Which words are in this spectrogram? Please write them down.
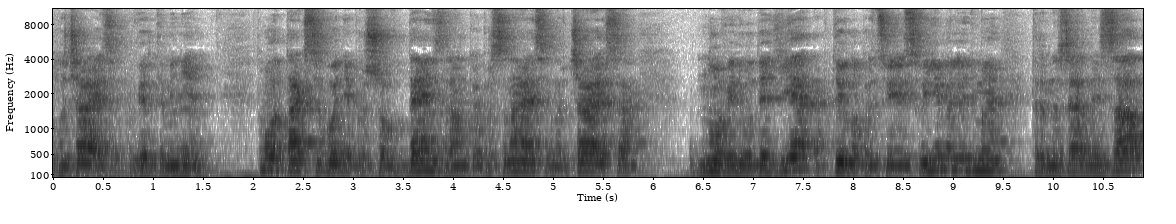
виходить, повірте мені. Тому так сьогодні пройшов день, зранку я просинаюся, навчаюся. Нові люди є, активно працюю зі своїми людьми, тренажерний зал.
